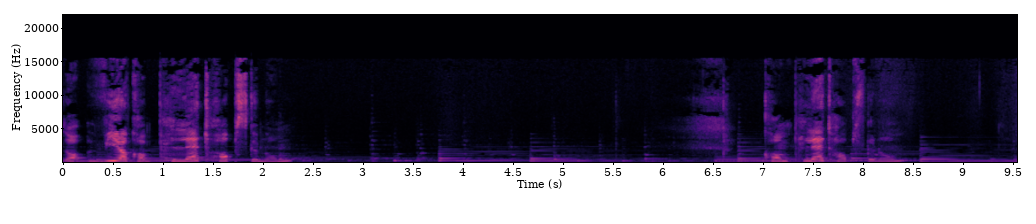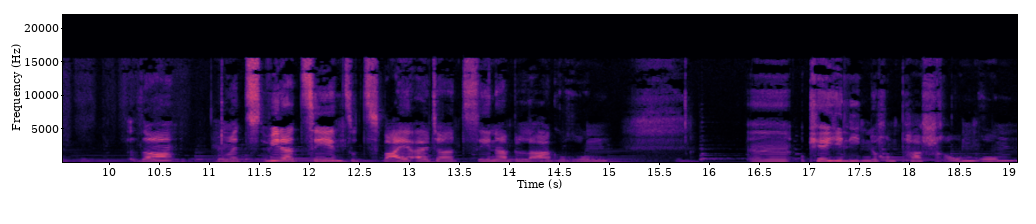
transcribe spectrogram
So, wieder komplett hops genommen. Komplett hops genommen. So, jetzt wieder 10 zu 2, Alter. 10er Belagerung. Äh, okay, hier liegen noch ein paar Schrauben rum.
